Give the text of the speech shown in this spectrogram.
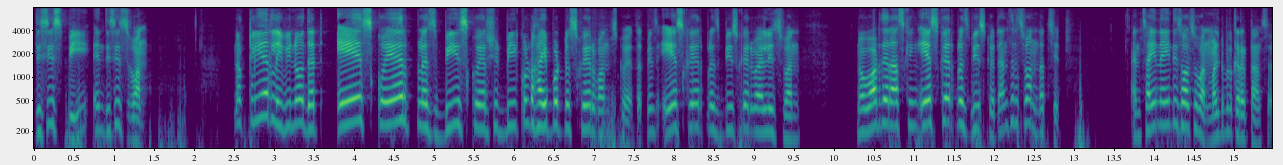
this is b and this is 1 now clearly we know that a square plus b square should be equal to hypotenuse square 1 square. That means a square plus b square value is 1 now what they're asking a square plus b square. The answer is 1 that's it. And sine 90 is also 1 multiple correct answer.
